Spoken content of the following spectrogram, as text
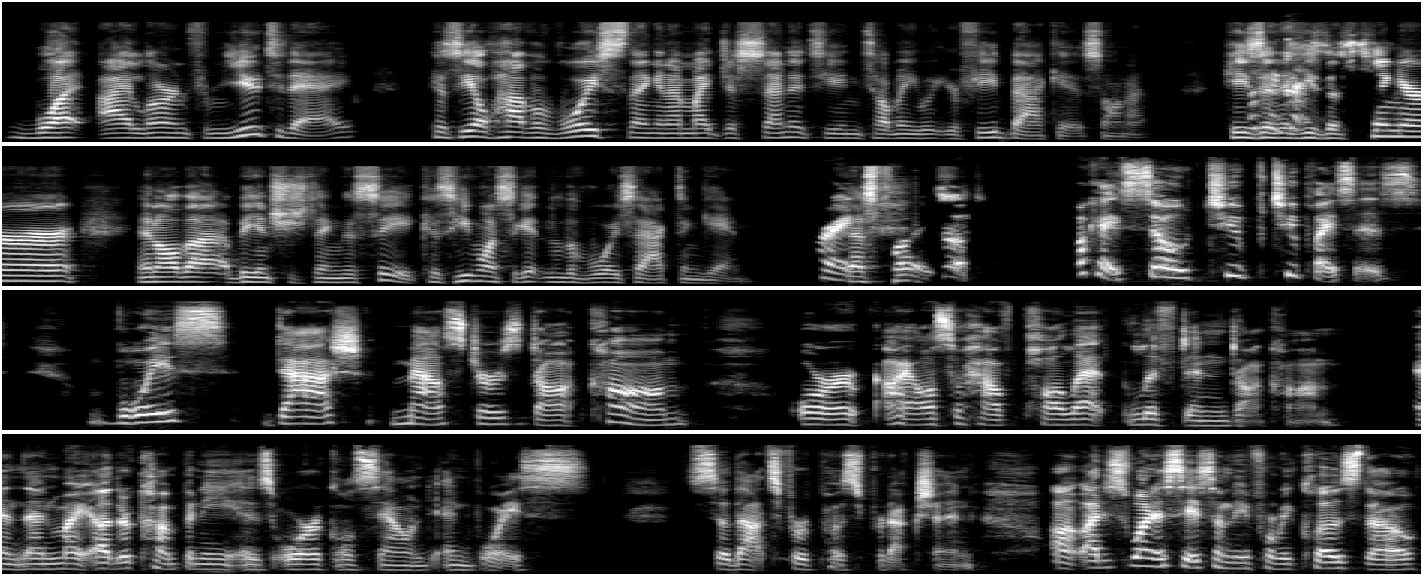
what I learned from you today because he'll have a voice thing and I might just send it to you and tell me what your feedback is on it. He's Okay, a great. he's a singer and all that. It'll be interesting to see because he wants to get into the voice acting game. Right. Place. So- Okay, so two two places. voice-masters.com or I also have paulettelifton.com. And then my other company is Oracle Sound and Voice. So that's for post production. Uh, I just want to say something before we close though.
